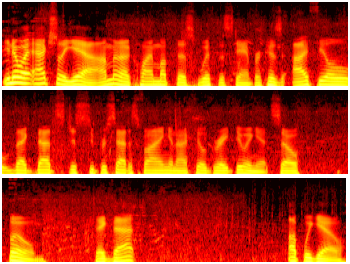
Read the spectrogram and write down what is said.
You know what? Actually, yeah, I'm to climb up this with the stamper because I feel like that's just super satisfying and I feel great doing it. So, boom. Take that. Up we go.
